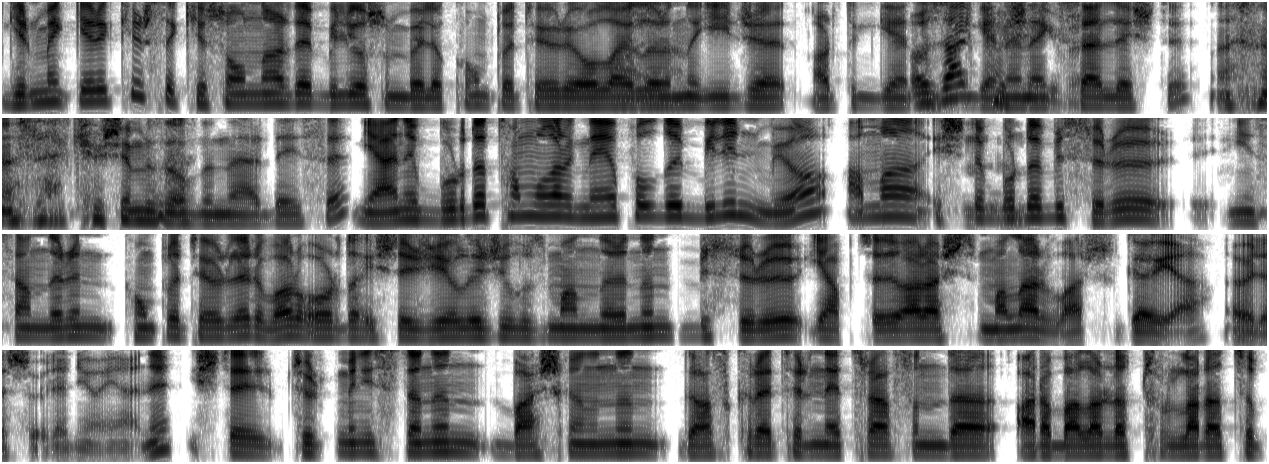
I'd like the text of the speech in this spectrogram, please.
girmek gerekirse ki sonlarda biliyorsun böyle komplo teori olaylarını Aynen. iyice artık gen- Özel gelenekselleşti. Özel köşemiz oldu neredeyse. Yani burada tam olarak ne yapıldığı bilinmiyor ama işte Hı-hı. burada bir sürü insanların komplo teorileri var. Orada işte jeoloji uzmanlarının bir sürü yaptığı araştırmalar var göya öyle söyleniyor yani. İşte Türkmenistan'ın başkanının gaz kraterinin etrafında arabalarla turlar atıp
